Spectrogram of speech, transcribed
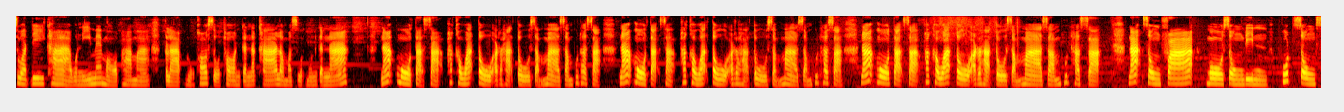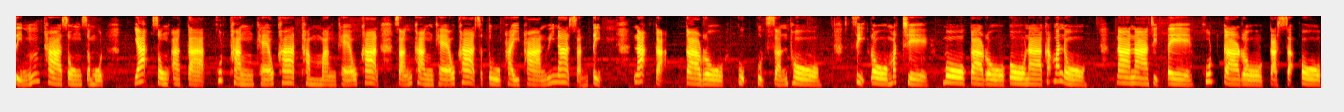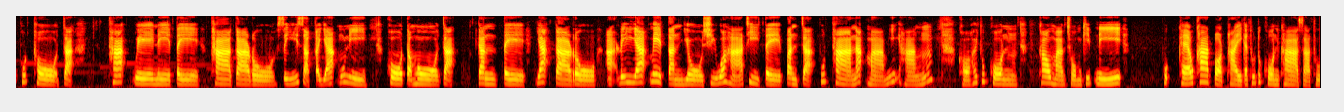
สวัสดีค่ะ วันนี้แม่หมอพามากราบหลวงพ่อโสธรกันนะคะ เรามาสวดมนต์กันนะนะโมตัสสะภะคะวะโตอะระหะโต สัมมาสัมพุทธัสสะนะโมตัสสะภะคะวะโตอะระหะโต สัมมาสัมพุทธัสสะนะโมตัสสะภะคะวะโตอะระหะโต สัมมาสัมพุทธัสสะนะทรงฟ้า โมทรงดิน พุทธทรงศิลป์ทาทรงสมุทร ยะทรงอากาศ พุทธังแค้วคาดธรรมังแค้วคาด สังคังแค้วคาดศัตรูภัยพานวินาศสันตินะกะกาโร กุกุสันโท สิโรมัชเช โมกาโรโกนาคมโน นานาจิตเต พุทธกาโร กัสโปพุทโธจะทะเวเนเต ทาการโรสีสักยะมุนี โคตโมจะกันเตยะกาโร อริยะเมตัญโย ชิวหาทีเต ปัญจพุทธานะมามิหัง ขอให้ทุกคนเข้ามาชมคลิปนี้ แค้วคาดปลอดภัยกันทุกๆคนค่ะ สาธุ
